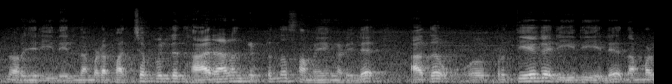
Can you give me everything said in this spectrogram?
എന്ന് പറഞ്ഞ രീതിയിൽ നമ്മുടെ പച്ചപ്പുല്ല് ധാരാളം കിട്ടുന്ന സമയങ്ങളിൽ അത് പ്രത്യേക രീതിയിൽ നമ്മൾ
